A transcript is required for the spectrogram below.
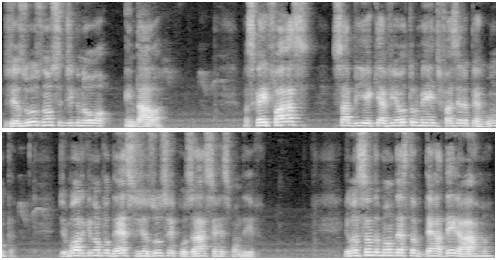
Jesus não se dignou em dá-la. Mas Caifás sabia que havia outro meio de fazer a pergunta, de modo que não pudesse Jesus recusar-se a responder. E lançando mão desta derradeira arma,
